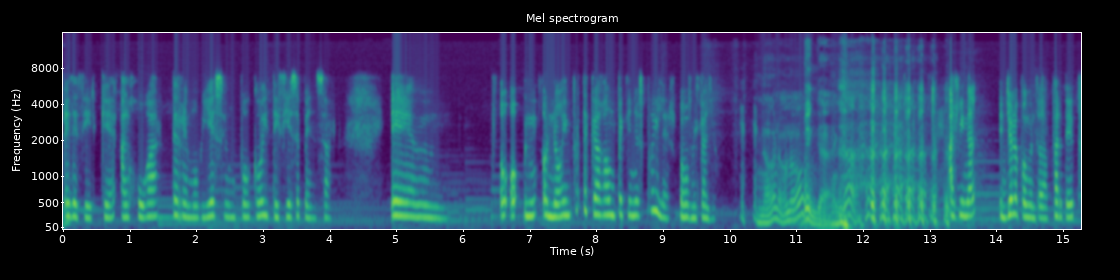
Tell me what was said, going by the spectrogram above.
Es decir, que al jugar te removiese un poco y te hiciese pensar. Em, o, no importa que haga un pequeño spoiler, o me callo. No, no, no. Venga. Al final, yo lo pongo en todas partes esto,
